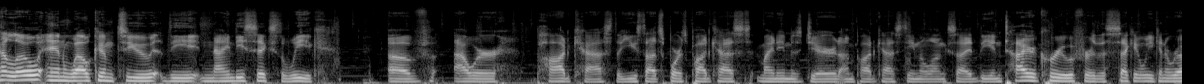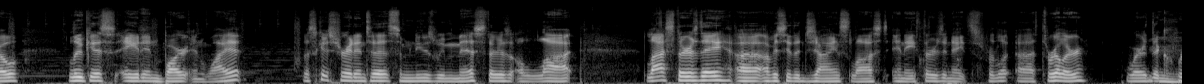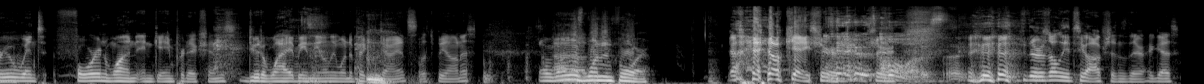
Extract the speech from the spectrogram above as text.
Hello and welcome to the 96th week of our podcast, the You Thought Sports podcast. My name is Jarod. I'm podcasting alongside the entire crew for the second week in a row Lucas, Aidan, Bart, and Wyatt. Let's get straight into some news we missed. There's a lot. Last Thursday, uh, obviously, the Giants lost in a Thursday night uh, thriller where the crew went four and one in game predictions due to Wyatt being the only one to pick the Giants. Let's be honest. As long as one and four. okay, sure, It was sure. There's only two options there, I guess.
